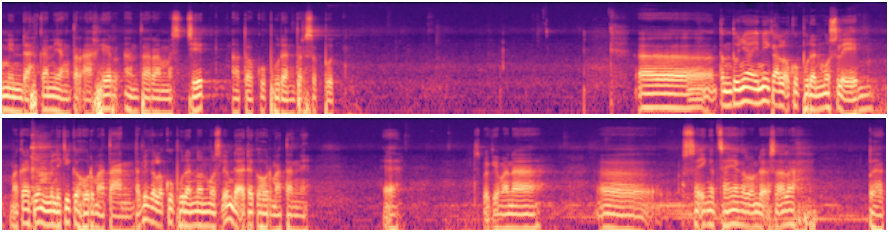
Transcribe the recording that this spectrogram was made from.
memindahkan yang terakhir antara masjid atau kuburan tersebut e, tentunya ini kalau kuburan muslim maka dia memiliki kehormatan. Tapi kalau kuburan non muslim tidak ada kehormatannya. Ya. Sebagaimana eh, seingat saya kalau tidak salah bak,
